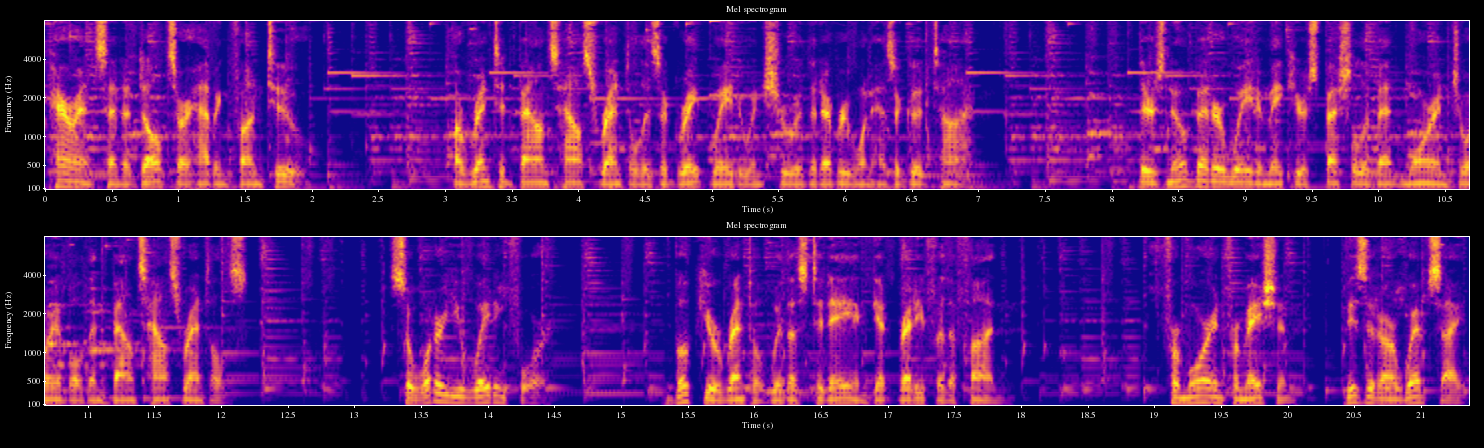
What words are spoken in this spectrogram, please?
parents and adults are having fun too. A rented bounce house rental is a great way to ensure that everyone has a good time. There's no better way to make your special event more enjoyable than bounce house rentals. So what are you waiting for? Book your rental with us today and get ready for the fun. For more information, visit our website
